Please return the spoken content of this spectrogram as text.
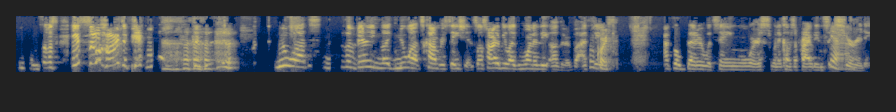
everything. So it's, it's so hard to pick one. nuance this is a very like nuanced conversation. So it's hard to be like one or the other. But I think I feel better with saying worse when it comes to privacy and security.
